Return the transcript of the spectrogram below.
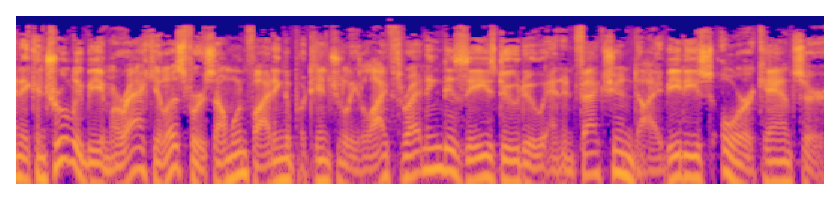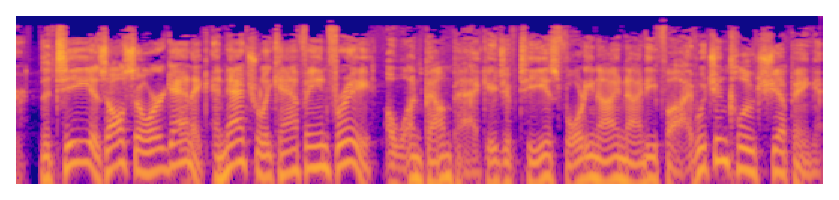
and it can truly be miraculous for someone fighting a potentially life threatening disease due to an infection, diabetes, or cancer. The tea is also organic and naturally caffeine free. A one pound package of tea is $49.95, which includes shipping.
